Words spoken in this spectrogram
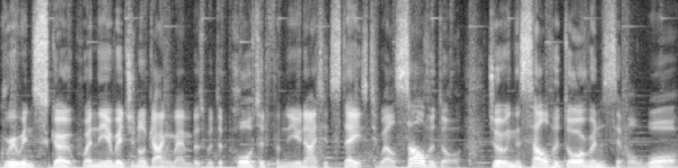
grew in scope when the original gang members were deported from the United States to El Salvador during the Salvadoran Civil War.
